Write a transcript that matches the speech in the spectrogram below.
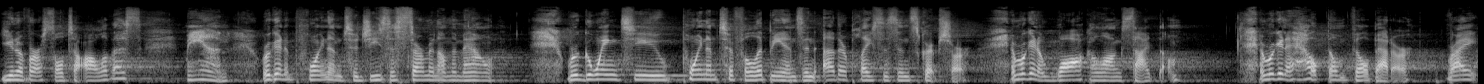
universal to all of us, man, we're going to point them to Jesus' Sermon on the Mount. We're going to point them to Philippians and other places in scripture. And we're going to walk alongside them. And we're going to help them feel better, right?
